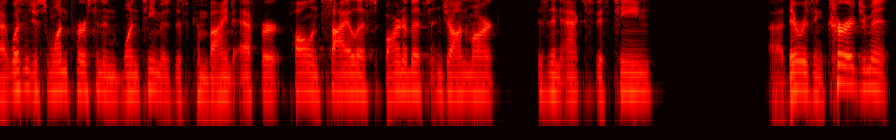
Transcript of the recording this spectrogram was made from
Uh, it wasn't just one person and one team, it was this combined effort. Paul and Silas, Barnabas and John Mark. This is in Acts 15. Uh, there was encouragement,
